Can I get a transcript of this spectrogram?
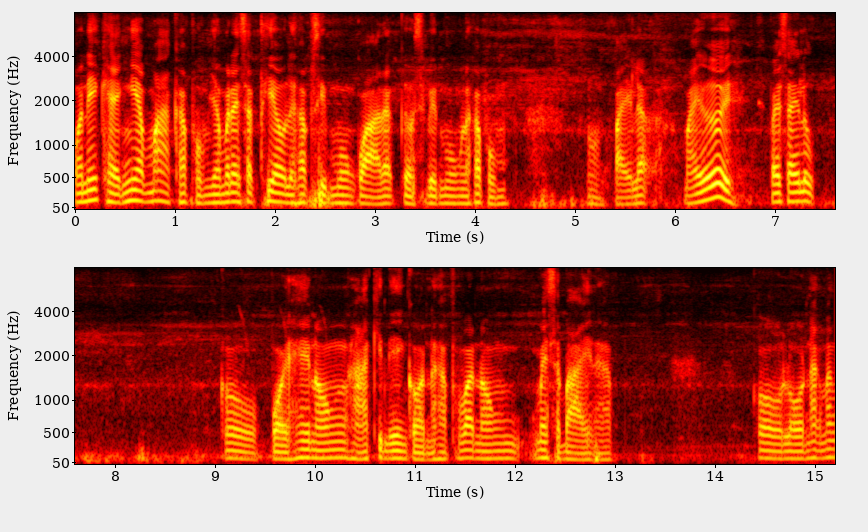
วันนี้แขกเงียบมากครับ ผมยังไม่ได้สักเที่ยวเลยครับสิบโมงกว่าแล้วเกือบสิบเอ็ดโมงแล้วครับ ผมไปแล้วไม่เอ้ย ไปไซลูกก็ปล่อยให้น้องหากินเองก่อนนะครับ เพราะว่าน้องไม่สบายนะครับ ก็รอนักนัก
